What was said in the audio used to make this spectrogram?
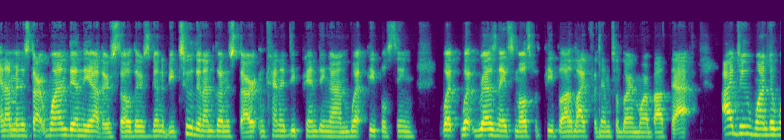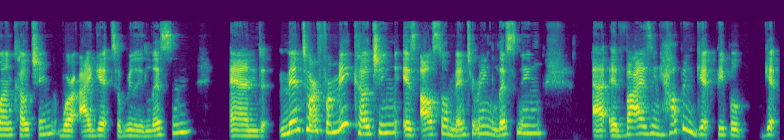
And I'm going to start one, then the other. So there's going to be two that I'm going to start, and kind of depending on what people seem, what what resonates most with people, I'd like for them to learn more about that. I do one-to-one coaching where I get to really listen and mentor for me, coaching is also mentoring, listening, uh, advising, helping get people get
